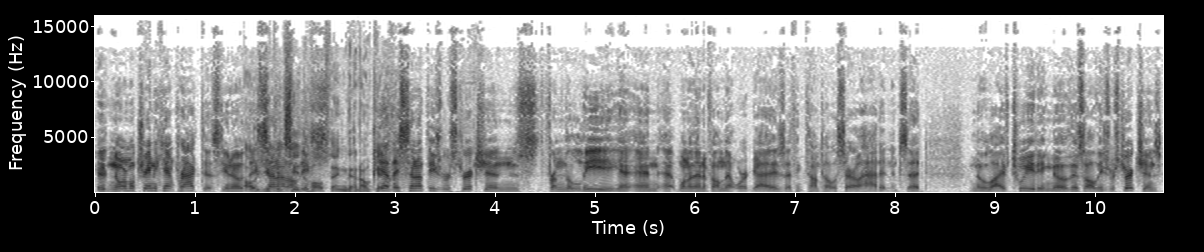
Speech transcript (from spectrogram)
Uh, normal training camp practice. You know, Oh, they you can see all the whole thing then. Okay. Yeah, they sent out these restrictions from the league, and, and one of the NFL Network guys, I think Tom Pelissero, had it, and it said, no live tweeting, no this, all these restrictions,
